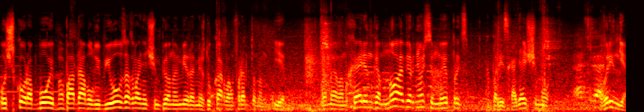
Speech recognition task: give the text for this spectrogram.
Очень скоро бой по WBO за звание чемпиона мира между Карлом Фрэмптоном и Джамелом Херингом. Ну а вернемся мы к происходящему в ринге.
